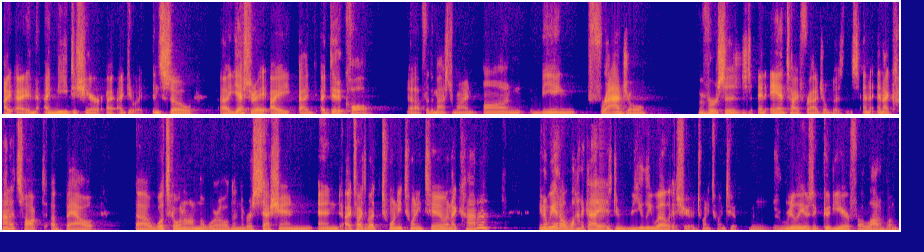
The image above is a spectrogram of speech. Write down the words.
I, I, I need to share. I, I do it. And so uh, yesterday, I, I I did a call uh, for the mastermind on being fragile versus an anti-fragile business. And and i kind of talked about uh, what's going on in the world and the recession. And i talked about 2022 and i kind of you know we had a lot of guys do really well this year in 2022 it was really it was a good year for a lot of them.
